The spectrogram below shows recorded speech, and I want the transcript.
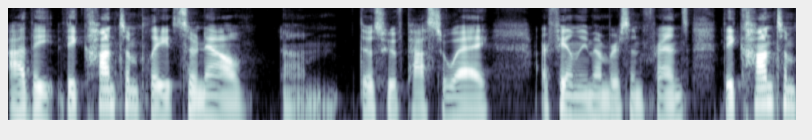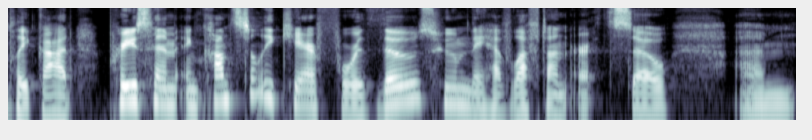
uh, they they contemplate. So now um, those who have passed away, our family members and friends, they contemplate God, praise Him, and constantly care for those whom they have left on earth. So, um,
